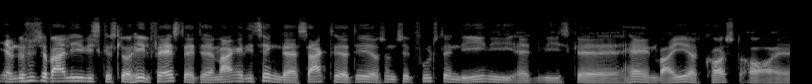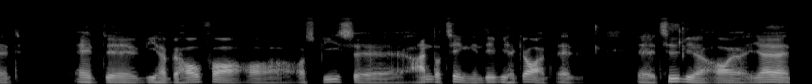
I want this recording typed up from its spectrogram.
Jamen, nu synes jeg bare lige, at vi skal slå helt fast, at øh, mange af de ting, der er sagt her, det er jo sådan set fuldstændig enig i, at vi skal have en varieret kost, og at, at øh, vi har behov for at, at spise øh, andre ting, end det vi har gjort øh, øh, tidligere. Og jeg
